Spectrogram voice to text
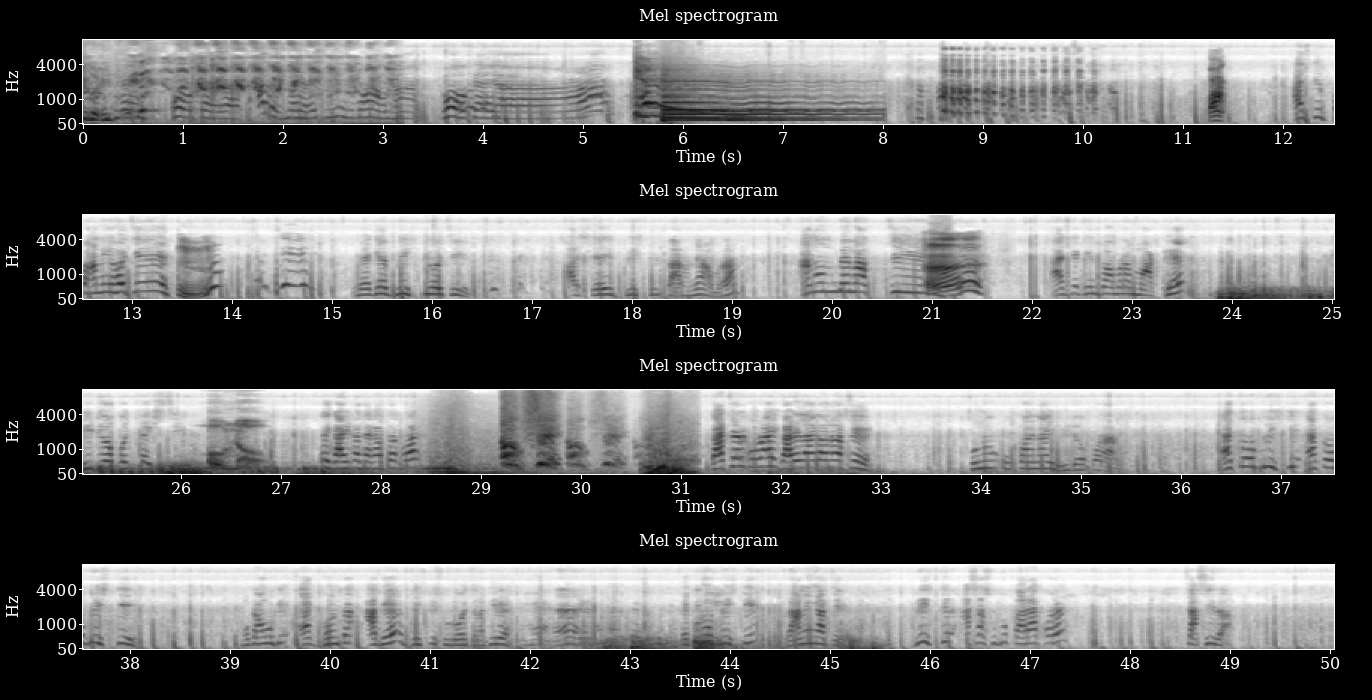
有人。棒。আজকে পানি হয়েছে মেঘে বৃষ্টি হয়েছে আর সেই বৃষ্টির কারণে আমরা আনন্দে নাচছি আজকে কিন্তু আমরা মাঠে ভিডিও করতে এসেছি এই গাড়িটা দেখাতে একবার গাছের গোড়ায় গাড়ি লাগানো আছে। কোনো উপায় নাই ভিডিও করার। এত বৃষ্টি এত বৃষ্টি। মোটামুটি এক ঘণ্টা আগে বৃষ্টি শুরু হয়েছে নাকি রে? হ্যাঁ এখনও বৃষ্টি রানিং আছে। বৃষ্টির আশা শুধু কারা করে? চাষিরা।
